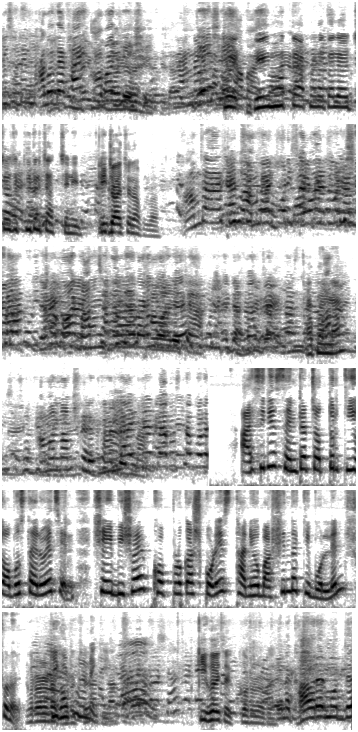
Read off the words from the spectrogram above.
কিছুদিন ভালো দেখায় আবার এই মুহূর্তে আপনারা তাহলে হচ্ছে যে কি তাহলে চাচ্ছেন? কি চাইছেন আপনারা? আমরা শুধু আমরা পরিষ্কার পরিষ্কার হয় বাচ্চাদের খাবার এটা আপনার নাম? আমার নাম সুলেখা দেবনাথ। আইসিডিএস সেন্টার চত্বর কি অবস্থায় রয়েছেন? সেই বিষয়ে ক্ষোভ প্রকাশ করে স্থানীয় বাসিন্দা কি বললেন? শুনুন। কি হয়েছে ঘটনাটা? এখানে খাবারের মধ্যে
